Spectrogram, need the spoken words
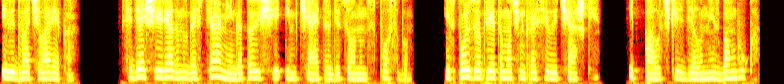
или два человека, сидящие рядом с гостями и готовящие им чай традиционным способом, используя при этом очень красивые чашки и палочки, сделанные из бамбука.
